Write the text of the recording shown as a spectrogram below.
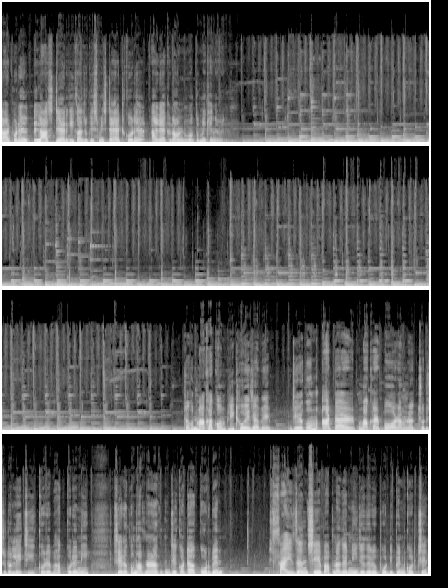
তারপরে লাস্টে আর কি কাজু কিশমিশটা অ্যাড করে আর এক রাউন্ড মতো মেখে নেবেন। যখন মাখা কমপ্লিট হয়ে যাবে, যেরকম আটার মাখার পর আমরা ছোট ছোট লেচি করে ভাগ করে নিই, সেরকম আপনারা যে কটা করবেন সাইজ অ্যান্ড শেপ আপনাদের নিজেদের উপর ডিপেন্ড করছে।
